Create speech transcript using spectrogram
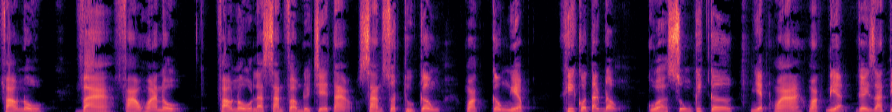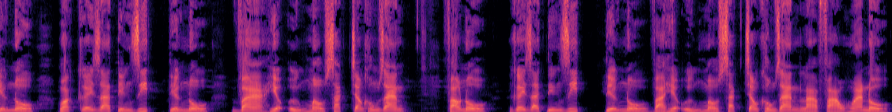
pháo nổ và pháo hoa nổ. Pháo nổ là sản phẩm được chế tạo, sản xuất thủ công hoặc công nghiệp khi có tác động của xung kích cơ, nhiệt hóa hoặc điện gây ra tiếng nổ hoặc gây ra tiếng rít, tiếng nổ và hiệu ứng màu sắc trong không gian. Pháo nổ gây ra tiếng rít, tiếng nổ và hiệu ứng màu sắc trong không gian là pháo hoa nổ.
